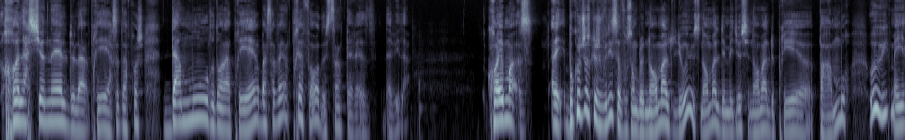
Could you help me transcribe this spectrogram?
relationnelle de la prière, cette approche d'amour dans la prière, ben ça vient très fort de Sainte Thérèse d'Avila. Croyez-moi, allez, beaucoup de choses que je vous dis, ça vous semble normal. Tu dis oui, c'est normal d'aimer Dieu, c'est normal de prier euh, par amour. Oui, oui, mais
